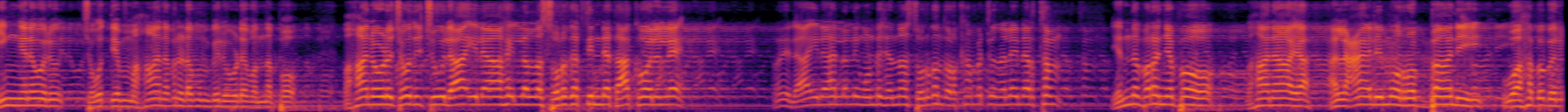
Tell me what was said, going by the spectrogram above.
ഇങ്ങനെ ഒരു ചോദ്യം മഹാനവരുടെ മുമ്പിലൂടെ വന്നപ്പോ മഹാനോട് ചോദിച്ചു ലാ ഇലാഹ ഇല്ലല്ല സ്വർഗത്തിന്റെ താക്കോലല്ലേ? ലാ ഇലാഹ കൊണ്ട് ചെന്നാൽ സ്വർഗം തുറക്കാൻ പറ്റുമെന്നല്ലേ അർത്ഥം എന്ന് പറഞ്ഞപ്പോ മഹാനായ അൽ ആലിമു റബ്ബാനി ബിൻ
